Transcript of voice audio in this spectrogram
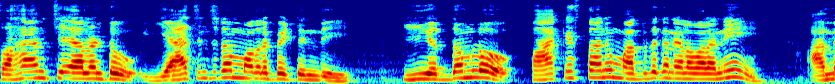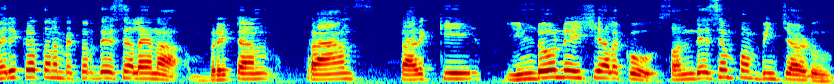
సహాయం చేయాలంటూ యాచించడం మొదలుపెట్టింది. ఈ యుద్ధంలో పాకిస్తాన్కు మద్దతుగా నిలవాలని అమెరికా తన మిత్ర దేశాలైన బ్రిటన్ ఫ్రాన్స్ టర్కీ ఇండోనేషియాలకు సందేశం పంపించాడు.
